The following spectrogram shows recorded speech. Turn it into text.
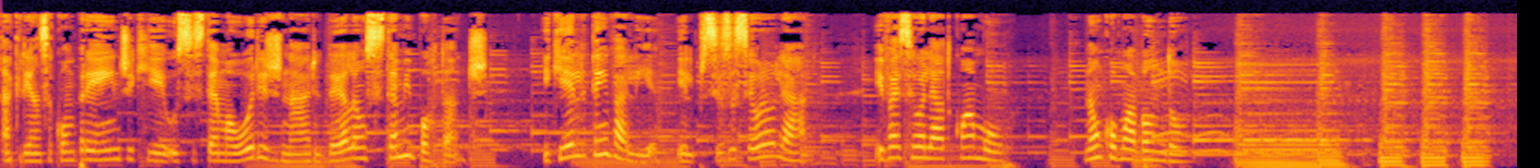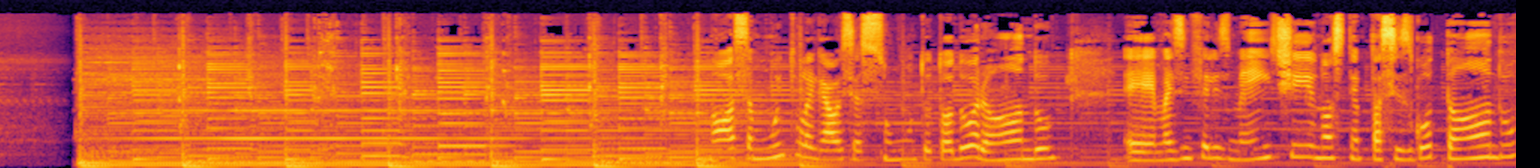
A criança compreende que o sistema originário dela é um sistema importante e que ele tem valia, ele precisa ser olhado e vai ser olhado com amor, não como abandono. Nossa, muito legal esse assunto, tô adorando. É, mas infelizmente o nosso tempo está se esgotando.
